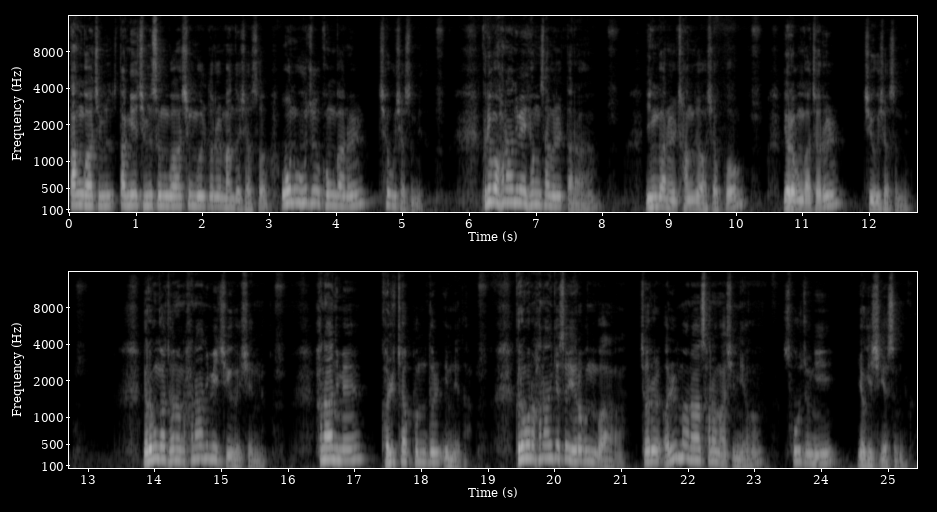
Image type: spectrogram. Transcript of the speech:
땅과 짐, 땅의 짐승과 식물들을 만드셔서 온 우주 공간을 채우셨습니다. 그리고 하나님의 형상을 따라 인간을 창조하셨고 여러분과 저를 지으셨습니다. 여러분과 저는 하나님이 지으신 하나님의 걸작품들입니다. 그러므로 하나님께서 여러분과 저를 얼마나 사랑하시며 소중히 여기시겠습니까?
